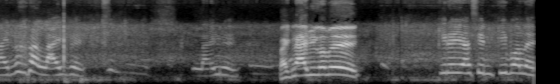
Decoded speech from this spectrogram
লাইনে না লাইভে। লাইভে। বাগিনা আইবি কবে? কিরে ইয়াসিন কি বলে?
